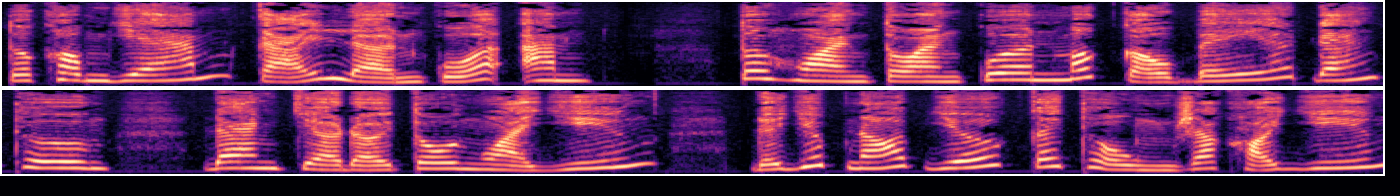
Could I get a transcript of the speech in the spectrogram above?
Tôi không dám cãi lệnh của anh. Tôi hoàn toàn quên mất cậu bé đáng thương đang chờ đợi tôi ngoài giếng để giúp nó vớt cái thùng ra khỏi giếng.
